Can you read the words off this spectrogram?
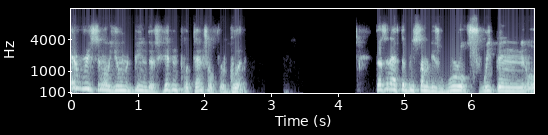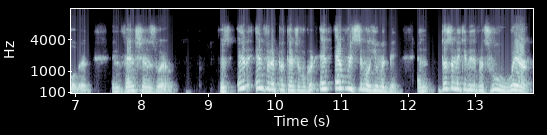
every single human being, there's hidden potential for good. It doesn't have to be some of these world sweeping, you know, inventions where there's in, infinite potential for good in every single human being. And doesn't make any difference who, where.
